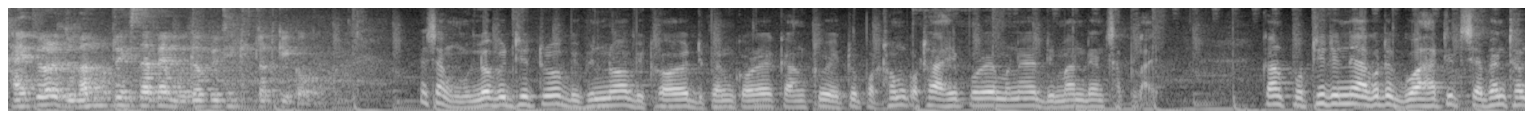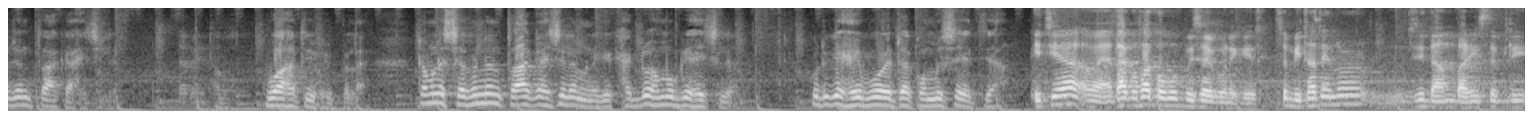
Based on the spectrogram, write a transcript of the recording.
খাদ্য আৰু যোগান মন্ত্ৰী হিচাপে মূল্য বৃদ্ধিৰ ক্ষেত্ৰত কি ক'ব? চাওক মূল্যবৃদ্ধিটো বিভিন্ন বিষয়ত ডিপেণ্ড কৰে কাৰণ কিয় এইটো প্ৰথম কথা আহি পৰে মানে ডিমাণ্ড এণ্ড ছাপ্লাই কাৰণ প্ৰতিদিনে আগতে গুৱাহাটীত ছেভেন থাউজেণ্ড ট্ৰাক আহিছিলে। গুৱাহাটী হৈ পেলাই। তাৰমানে ছেভেন থাউজেণ্ড ট্ৰাক আহিছিলে মানে কি খাদ্য সামগ্ৰী আহিছিলে। গতিকে সেইবোৰ এতিয়া কমিছে এতিয়া। এতিয়া এটা কথা ক'ব বিচাৰিব নেকি? মিঠাতেলৰ যি দাম বাঢ়িছে বুলি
